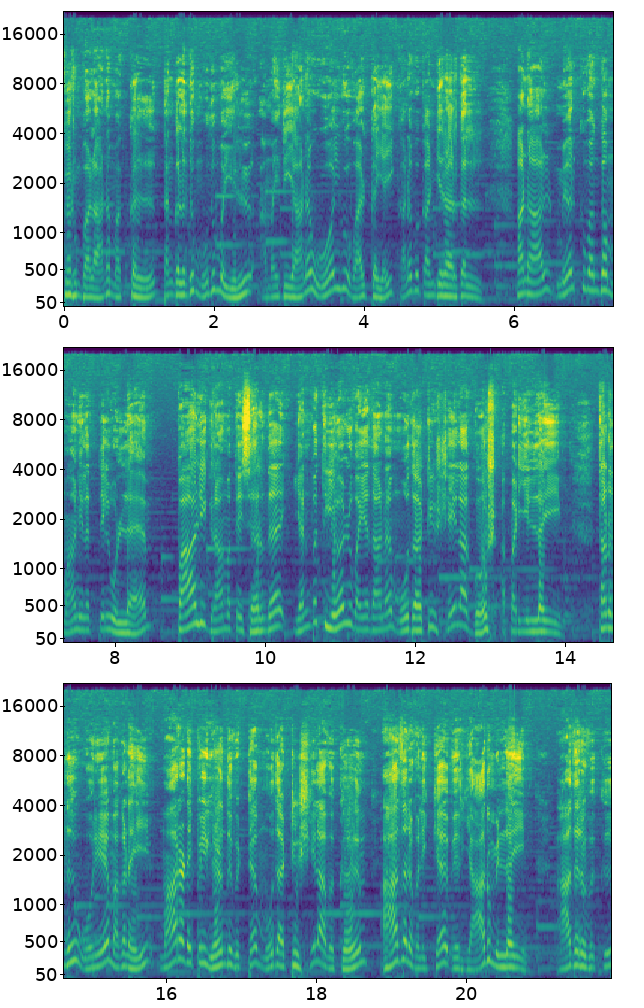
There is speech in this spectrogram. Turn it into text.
பெரும்பாலான மக்கள் தங்களது முதுமையில் அமைதியான ஓய்வு வாழ்க்கையை கனவு காண்கிறார்கள். ஆனால் மேற்கு வங்க மாநிலத்தில் உள்ள பாலி கிராமத்தை சேர்ந்த எண்பத்தி ஏழு வயதான மூதாட்டி ஷேலா கோஷ் அப்படி இல்லை. தனது ஒரே மகனை மாரடைப்பில் இழந்துவிட்ட மூதாட்டி ஷீலாவுக்கு ஆதரவளிக்க வேறு யாரும் இல்லை. ஆதரவுக்கு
